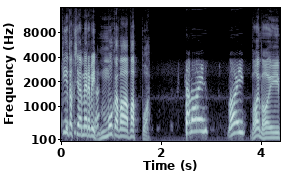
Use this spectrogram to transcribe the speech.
Kiitoksia Mervi, mukavaa vappua. Samoin, moi. Moi moi.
